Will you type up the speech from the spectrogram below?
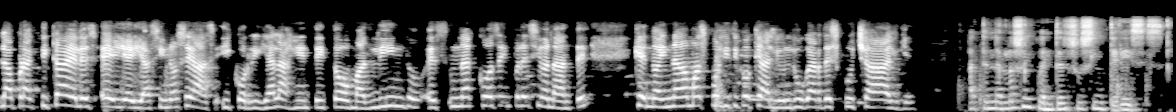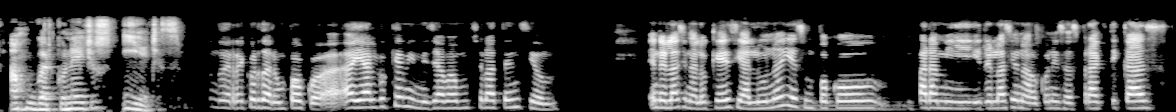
la práctica de él es, ey, ey, así no se hace, y corrige a la gente y todo, más lindo. Es una cosa impresionante que no hay nada más político que darle un lugar de escucha a alguien. A tenerlos en cuenta en sus intereses, a jugar con ellos y ellas de recordar un poco, hay algo que a mí me llama mucho la atención en relación a lo que decía Luna y es un poco para mí relacionado con esas prácticas,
